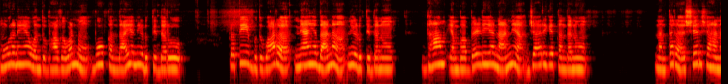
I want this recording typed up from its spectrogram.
ಮೂರನೆಯ ಒಂದು ಭಾಗವನ್ನು ಭೂಕಂದಾಯ ನೀಡುತ್ತಿದ್ದರು. ಪ್ರತಿ ಬುಧವಾರ ನ್ಯಾಯದಾನ ನೀಡುತ್ತಿದ್ದನು. ಧಾಮ್ ಎಂಬ ಬೆಳ್ಳಿಯ ನಾಣ್ಯ ಜಾರಿಗೆ ತಂದನು. ನಂತರ ಶೇರ್ ಶಹನ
